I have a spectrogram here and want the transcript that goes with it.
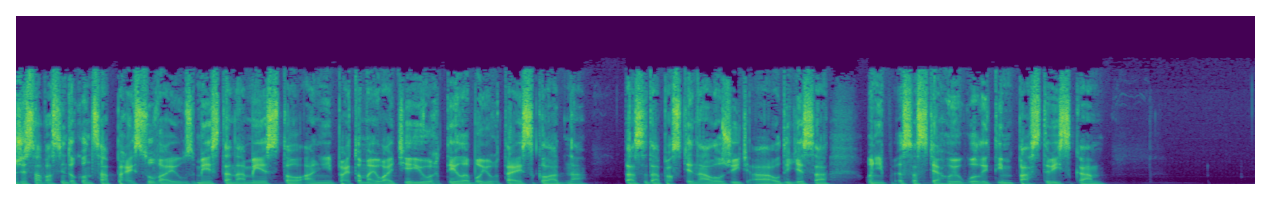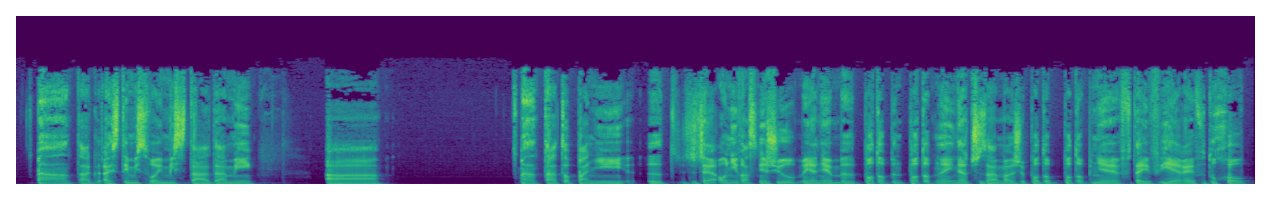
že sa vlastne dokonca presúvajú z miesta na miesto, ani preto majú aj tie jurty, lebo jurta je skladná. Tá sa dá proste naložiť a odíde sa, oni sa stiahujú kvôli tým pastviskám. A, tak aj s tými svojimi stádami a táto pani, e, že oni vlastne žijú, ja neviem, podob, podobne ináč zaujímavé, že podob, podobne v tej viere v duchov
